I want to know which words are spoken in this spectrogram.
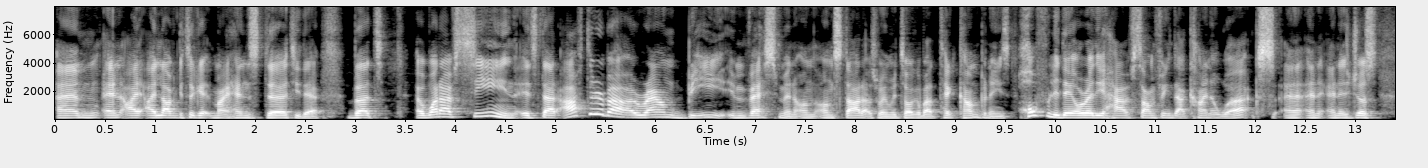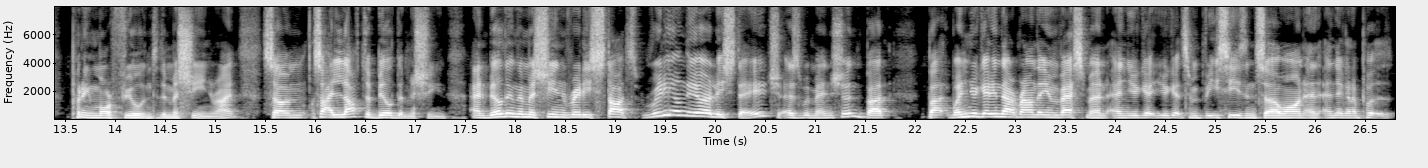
Um, and I I love to get my hands dirty there. But what I've seen is that after about a round B investment on, on startups, when we talk about tech companies, hopefully they already have something that kind of works and, and, and is just putting more fuel into the machine, right? So, um, so I love to build the machine, and building the machine really starts really on the early stage, as we mentioned, but but when you're getting that round of investment and you get you get some VCs and so on, and, and they're going to put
